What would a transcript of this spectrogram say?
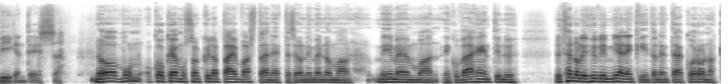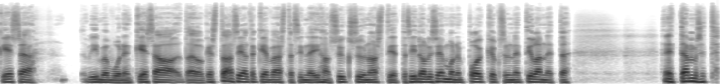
liikenteessä? No mun kokemus on kyllä päinvastainen, että se on nimenomaan, nimenomaan niin kuin vähentynyt. Nythän oli hyvin mielenkiintoinen tämä koronakesä, viime vuoden kesä, tai oikeastaan sieltä keväästä sinne ihan syksyyn asti, että siinä oli semmoinen poikkeuksellinen tilanne, että, että tämmöiset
